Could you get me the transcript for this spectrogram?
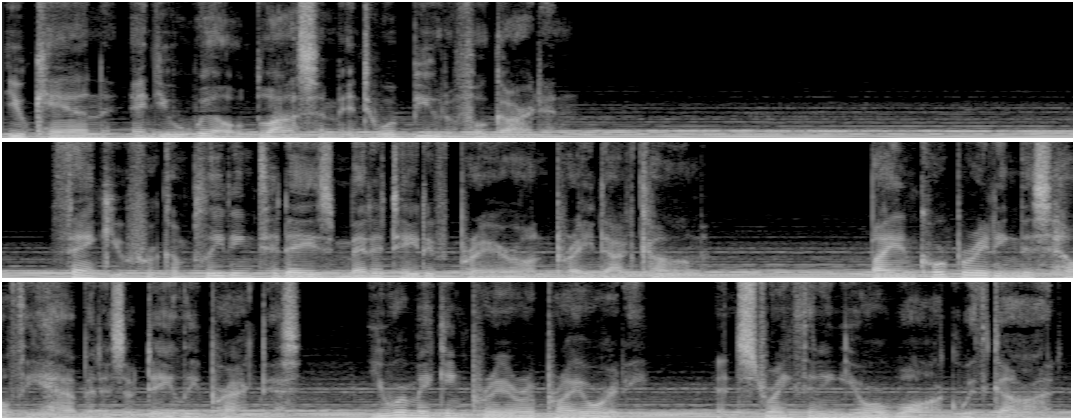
you can and you will blossom into a beautiful garden. Thank you for completing today's meditative prayer on pray.com. By incorporating this healthy habit as a daily practice, you are making prayer a priority and strengthening your walk with God.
